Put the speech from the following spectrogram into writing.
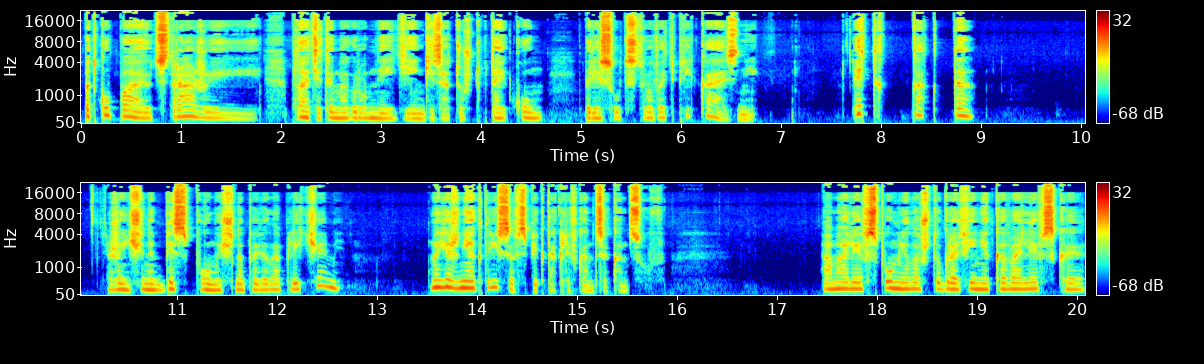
подкупают стражи и платят им огромные деньги за то, чтобы тайком присутствовать при казни. Это как-то... Женщина беспомощно повела плечами. Но я же не актриса в спектакле, в конце концов. Амалия вспомнила, что графиня Ковалевская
